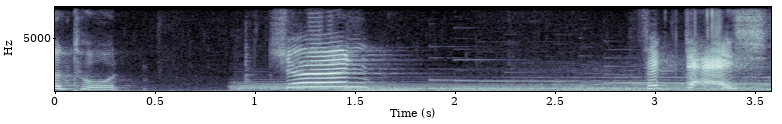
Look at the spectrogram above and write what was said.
äh tot. Schön. Fick dich.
